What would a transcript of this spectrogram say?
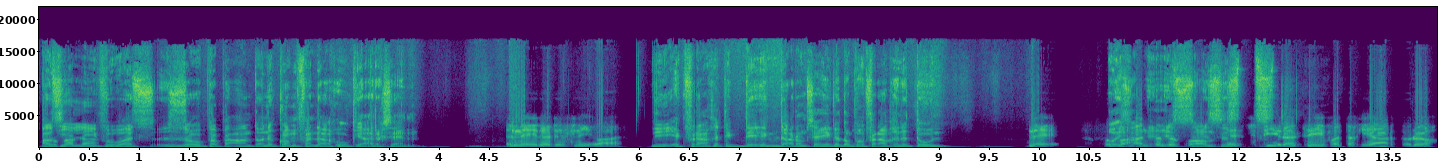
als hij leven was, zou papa Anton de Kom vandaag ook jarig zijn. Nee, dat is niet waar. Nee, ik vraag het. Ik, ik- daarom zeg ik het op een vragende toon. Nee. Oh, is Papa Anton de Kom is- is, is- 74 jaar terug.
